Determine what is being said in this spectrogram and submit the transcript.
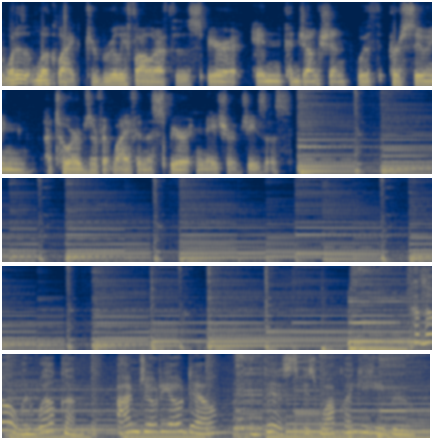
what does it look like to really follow after the Spirit in conjunction with pursuing a Torah observant life in the spirit and nature of Jesus? Hello and welcome. I'm Jody Odell, and this is Walk Like a Hebrew.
